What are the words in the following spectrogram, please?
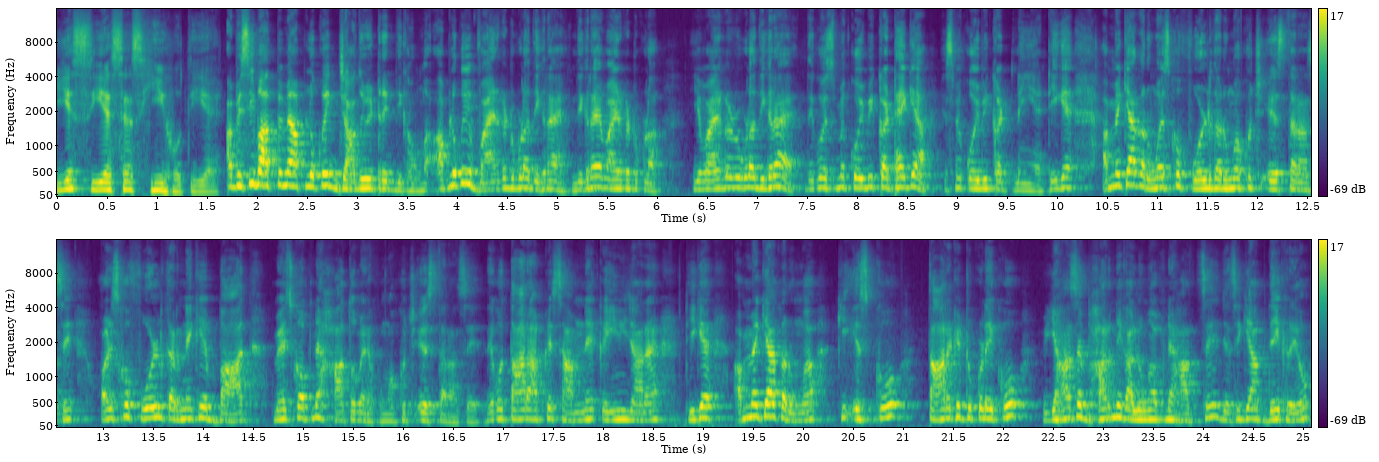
ये सी एस एस ही होती है। अब इसी बात पे मैं आप लोग को एक जादुई ट्रिक दिखाऊँगा। आप लोग को ये वायर का टुकड़ा दिख रहा है? दिख रहा है वायर का टुकड़ा? ये वायर का टुकड़ा दिख रहा है? देखो, इसमें कोई भी कट है क्या? इसमें कोई भी कट नहीं है, ठीक है? अब मैं क्या करूँगा, इसको फोल्ड करूँगा कुछ इस तरह से, और इसको फोल्ड करने के बाद मैं इसको अपने हाथों में रखूँगा कुछ इस तरह से। देखो, तार आपके सामने कहीं नहीं जा रहा है, ठीक है? अब मैं क्या करूँगा कि इसको तार के टुकड़े को यहाँ से बाहर निकालूँगा अपने हाथ से, जैसे कि आप देख रहे हो,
